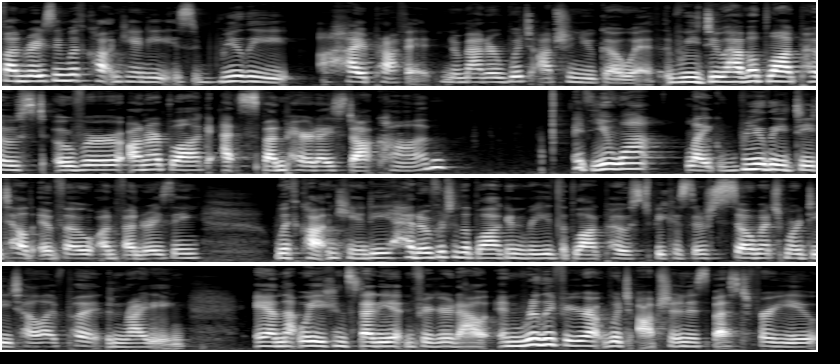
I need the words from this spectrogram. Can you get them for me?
Fundraising with cotton candy is really a high profit no matter which option you go with. We do have a blog post over on our blog at spunparadise.com. If you want like really detailed info on fundraising with cotton candy, head over to the blog and read the blog post because there's so much more detail I've put in writing. And that way you can study it and figure it out and really figure out which option is best for you.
